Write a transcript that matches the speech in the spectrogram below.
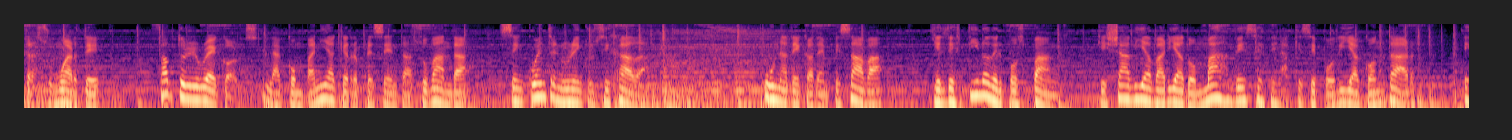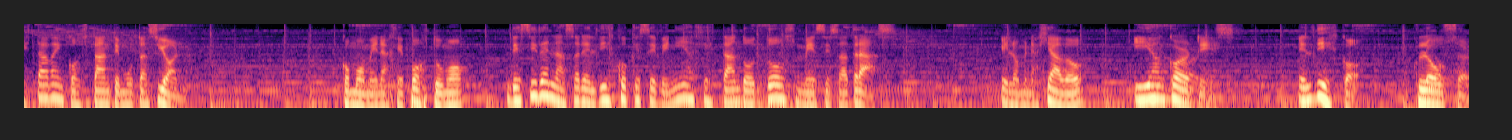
Tras su muerte, Factory Records, la compañía que representa a su banda, se encuentra en una encrucijada. Una década empezaba y el destino del post-punk, que ya había variado más veces de las que se podía contar, estaba en constante mutación. Como homenaje póstumo, deciden lanzar el disco que se venía gestando dos meses atrás. El homenajeado, Ian Curtis. El disco, Closer.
